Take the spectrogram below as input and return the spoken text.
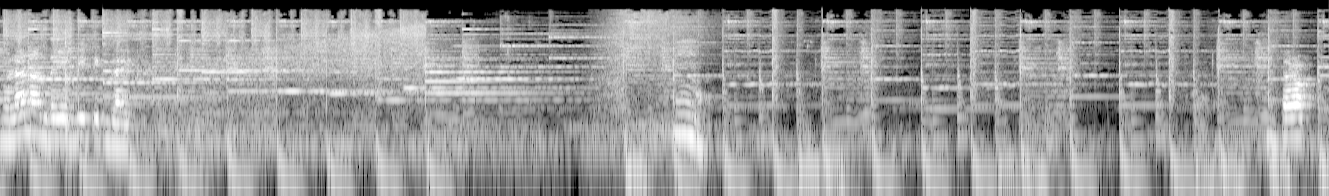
Wala na ang diabetic guys. Hmm. Ang sarap.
